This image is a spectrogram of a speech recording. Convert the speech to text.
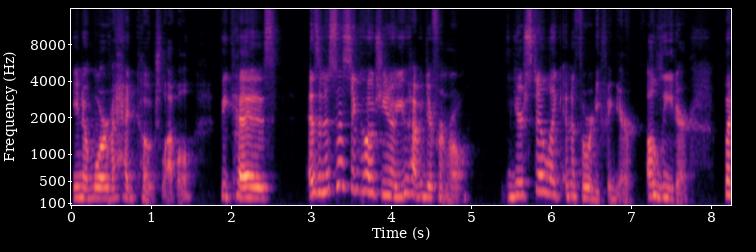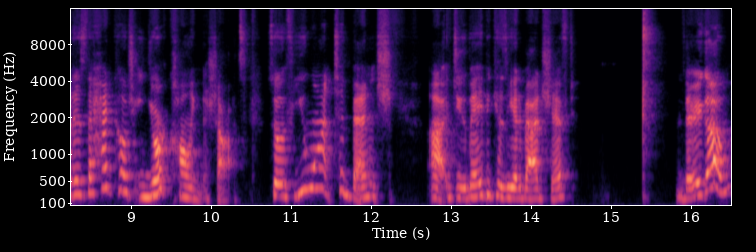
you know, more of a head coach level. Because as an assistant coach, you know, you have a different role. You're still like an authority figure, a leader. But as the head coach, you're calling the shots. So if you want to bench uh, Dubé because he had a bad shift, there you go.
